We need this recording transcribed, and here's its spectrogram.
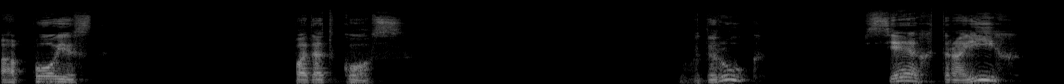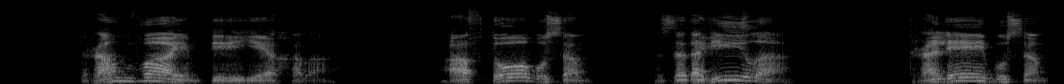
а поезд под откос. Вдруг всех троих трамваем переехала, автобусом задавила, троллейбусом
